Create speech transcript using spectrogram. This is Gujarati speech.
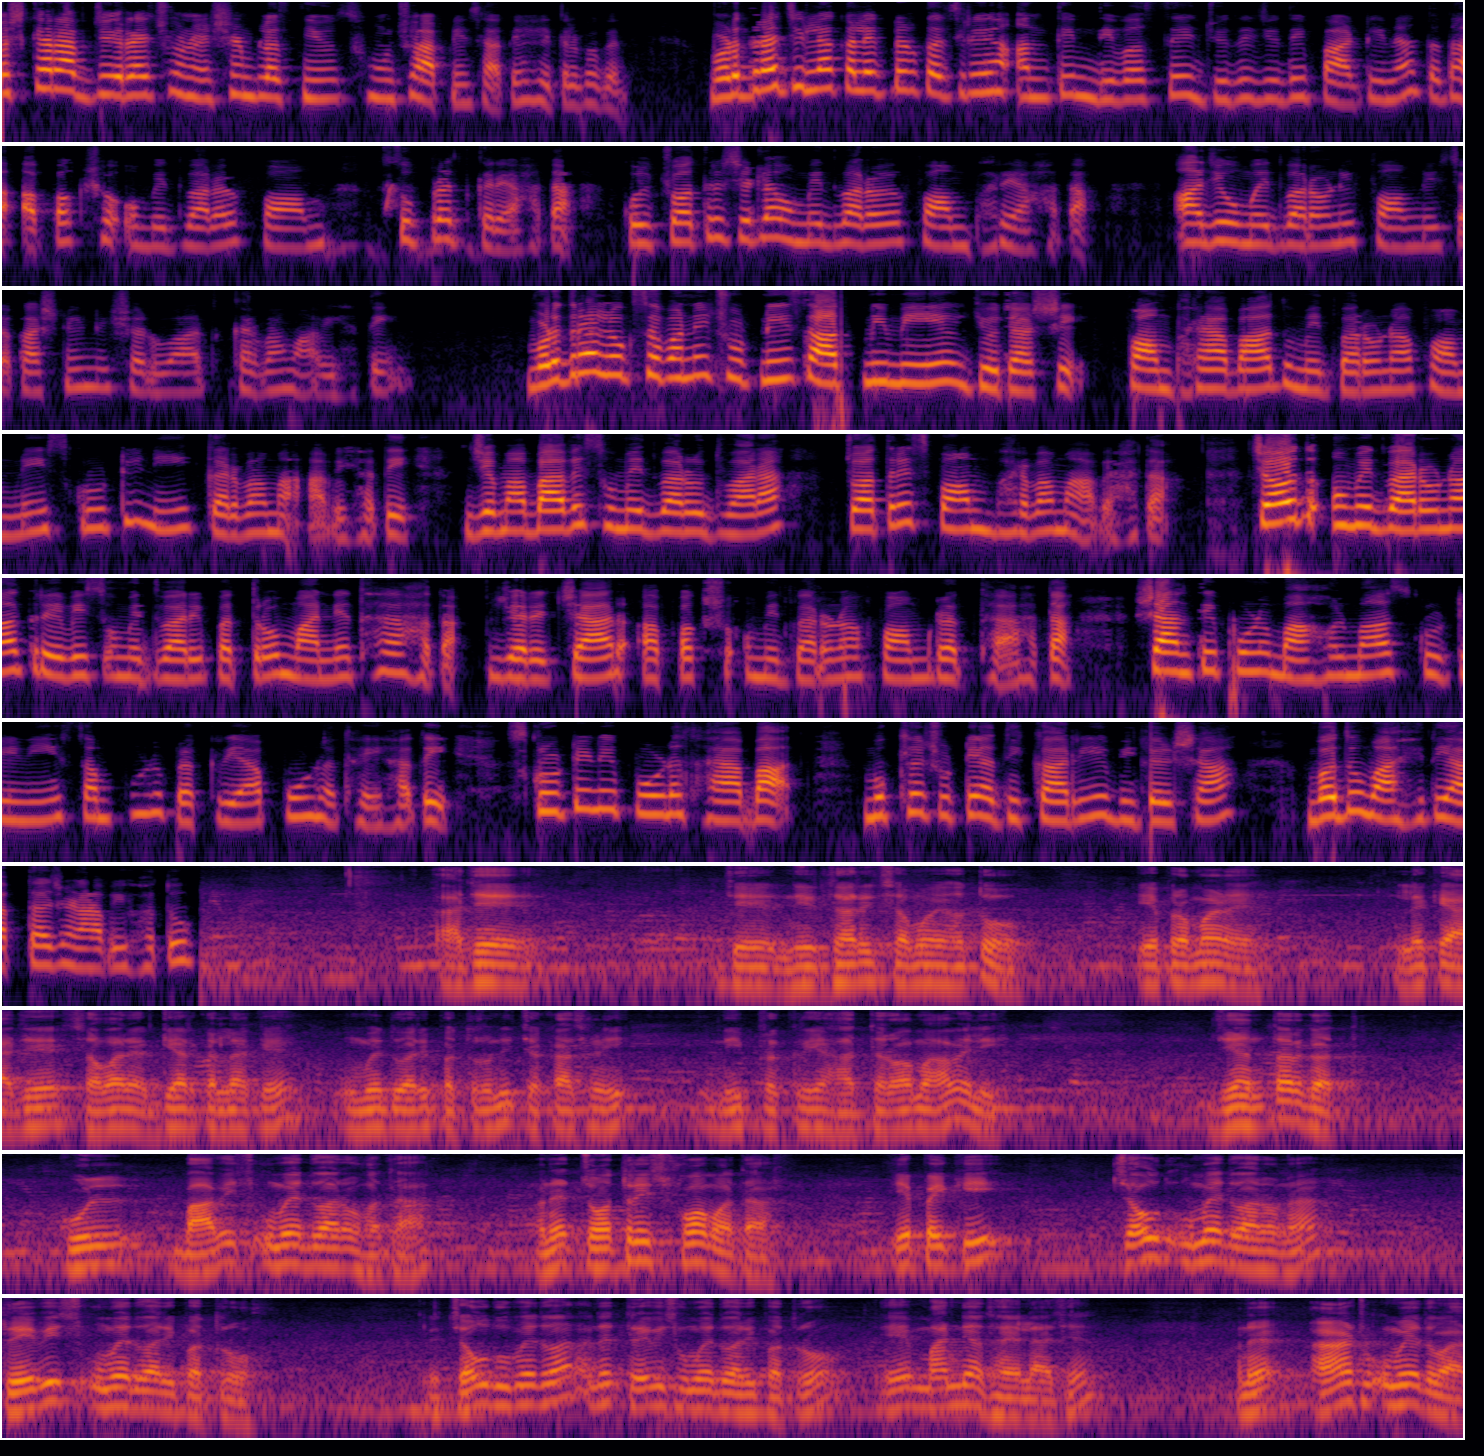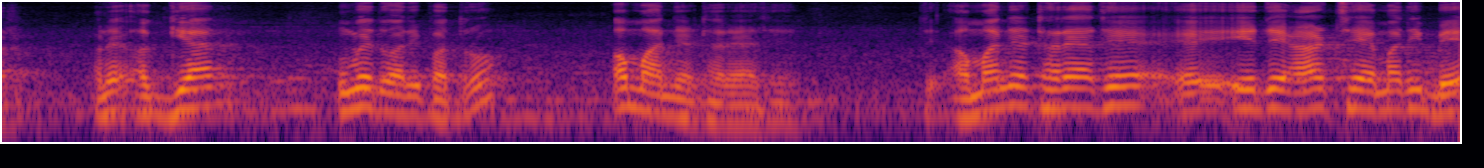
નમસ્કાર, આપ જોઈ રહ્યા છો નેશન પ્લસ ન્યૂઝ. હું છું આપની સાથે હેતલ ભગત. વડોદરા જિલ્લા કલેક્ટર કચેરીના અંતિમ દિવસે જુદી જુદી પાર્ટીના તથા અપક્ષ ઉમેદવારોએ ફોર્મ સુપ્રત કર્યા હતા. કુલ ચોત્રીસ જેટલા ઉમેદવારોએ ફોર્મ ભર્યા હતા. આજે ઉમેદવારોની ફોર્મની ચકાસણીની શરૂઆત કરવામાં આવી હતી. વડોદરા લોકસભાની ચૂંટણી સાતમી મે યોજાશે. ફોર્મ ભર્યા બાદ ઉમેદવારોના ફોર્મની સ્ક્રુટિની કરવામાં આવી હતી, જેમાં બાવીસ ઉમેદવારો દ્વારા ચોત્રીસ ફોર્મ ભરવામાં આવ્યા હતા. ચૌદ ઉમેદવારોના ત્રેવીસ ઉમેદવારી પત્રો માન્ય થયા હતા, જ્યારે ચાર અપક્ષ ઉમેદવારોના ફોર્મ રદ થયા હતા. શાંતિપૂર્ણ માહોલમાં સ્ક્રુટીની સંપૂર્ણ પ્રક્રિયા પૂર્ણ થઈ હતી. સ્ક્રુટીની પૂર્ણ થયા બાદ મુખ્ય ચૂંટણી અધિકારીએ વિજલ શાહ વધુ માહિતી આપતા જણાવ્યું હતું. આજે જે નિર્ધારિત સમય હતો, એ પ્રમાણે એટલે કે આજે સવારે અગિયાર કલાકે ઉમેદવારી પત્રોની ચકાસણીની પ્રક્રિયા હાથ ધરવામાં આવેલી, જે અંતર્ગત કુલ બાવીસ ઉમેદવારો હતા અને ચોત્રીસ ફોર્મ હતા. એ પૈકી ચૌદ ઉમેદવારોના ત્રેવીસ ઉમેદવારી પત્રો. એટલે ચૌદ ઉમેદવાર અને ત્રેવીસ ઉમેદવારી પત્રો એ માન્ય થયેલા છે. અને આઠ ઉમેદવાર અને અગિયાર ઉમેદવારી પત્રો અમાન્ય ઠર્યા છે. જે અમાન્ય ઠર્યા છે એ જે આઠ છે, એમાંથી બે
